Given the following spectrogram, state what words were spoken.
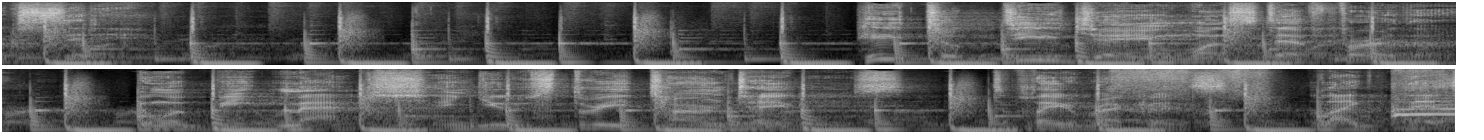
York City. He took DJing one step further and would beat match and use three turntables to play records like this.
